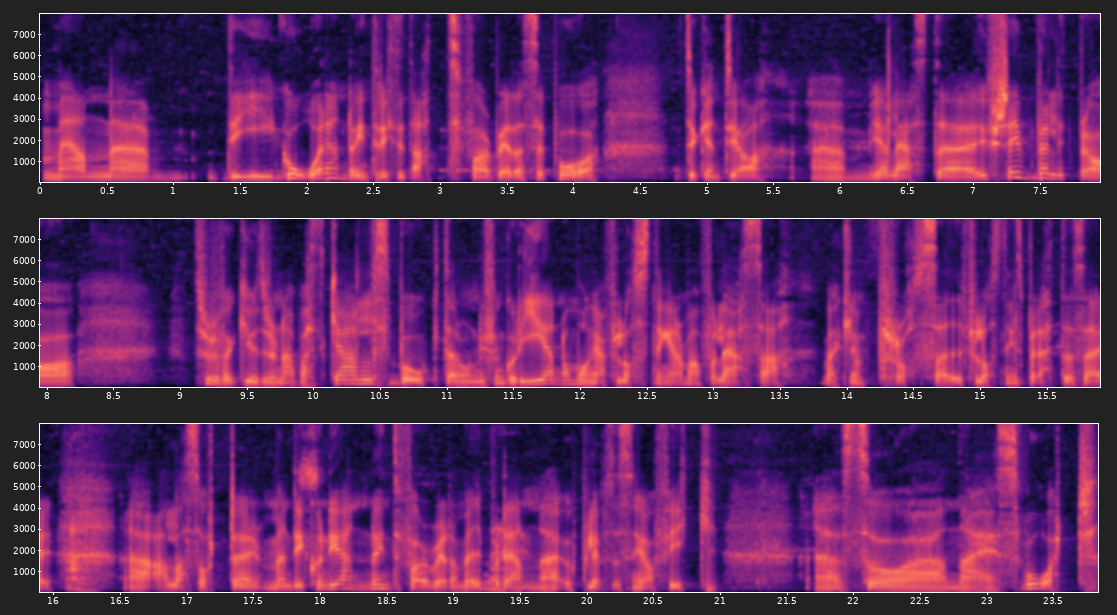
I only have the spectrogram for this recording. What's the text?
men uh, det går ändå inte riktigt att förbereda sig på, tycker inte jag. Um, jag läste i och för sig väldigt bra jag tror det var Gudrun Abascals bok där hon liksom går igenom många förlossningar. Man får läsa, verkligen frossa i förlossningsberättelser, mm. alla sorter. Men det kunde ju ändå inte förbereda mig nej. på den eh, upplevelse som jag fick. Eh, så nej, svårt.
